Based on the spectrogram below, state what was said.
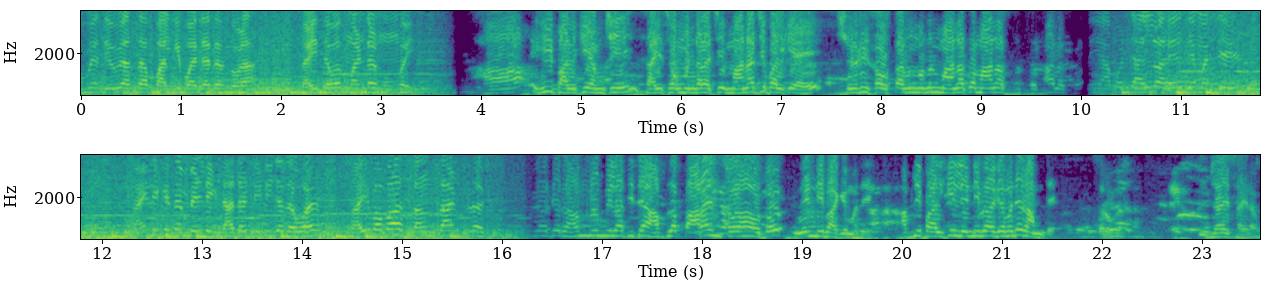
भव्य दिव्य असा पालखी पदयात्रा सोहळा साई सेवक मंडळ मुंबई. हा ही पालखी आमची साई सेवा मंडळाची मानाची पालखी आहे. शिर्डी संस्थानमधून मानाचा मान असतं स्थान असतं. आणि आपण जे आलेलो आहे ते म्हणजे साई निकेतन बिल्डिंग दादर टीटीच्या जवळ साईबाबा संस्थान ट्रस्ट. ते रामनवमीला तिथे आपला पारायण सोहळा होतो लेंडी बागेमध्ये. आपली पालखी लेंडी बागेमध्ये रामते सर्व. जय साईराम.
